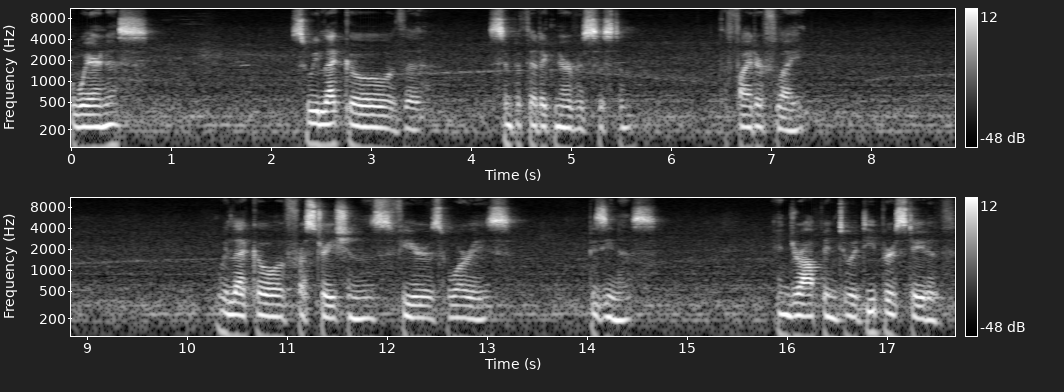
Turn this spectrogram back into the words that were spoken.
awareness. So we let go of the sympathetic nervous system, the fight or flight. We let go of frustrations, fears, worries, busyness, and drop into a deeper state of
